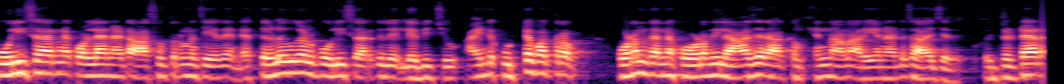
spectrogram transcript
പോലീസുകാരനെ കൊല്ലാനായിട്ട് ആസൂത്രണം ചെയ്തതിന്റെ തെളിവുകൾ പോലീസുകാർക്ക് ലഭിച്ചു. അതിന്റെ കുറ്റപത്രം ഉടൻ തന്നെ കോടതിയിൽ ഹാജരാക്കും എന്നാണ് അറിയാനായിട്ട് സാധിച്ചത്. റിട്ടയർ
